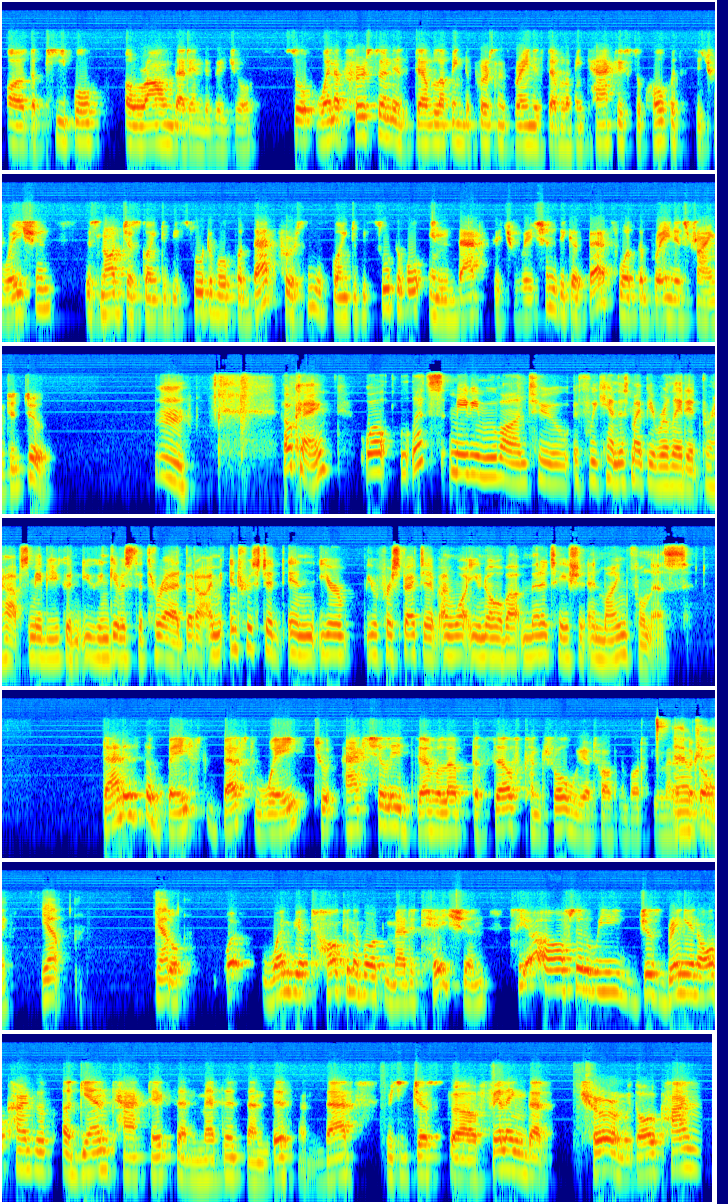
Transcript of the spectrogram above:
are the people around that individual. So when a person is developing, the person's brain is developing tactics to cope with the situation, it's not just going to be suitable for that person, it's going to be suitable in that situation because that's what the brain is trying to do. Mm. Okay. Well, let's maybe move on to, if we can, this might be related perhaps. Maybe you can you can give us the thread, but I'm interested in your your perspective on what you know about meditation and mindfulness that is the best best way to actually develop the self control we are talking about a few minutes okay. ago. Yep. Yep. So when we are talking about meditation, see often we just bring in all kinds of again tactics and methods and this and that, which is just uh, filling that churn with all kinds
